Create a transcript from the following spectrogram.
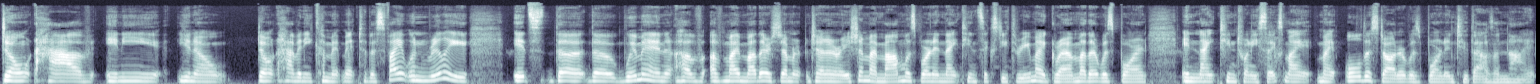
don't have any, you know, don't have any commitment to this fight when really it's the the women of of my mother's generation. My mom was born in 1963 my grandmother was born in 1926 my my oldest daughter was born in 2009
